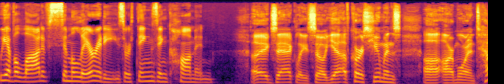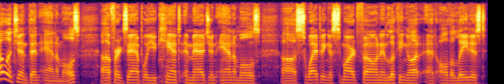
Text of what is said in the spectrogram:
We have a lot of similarities or things in common. Uh, exactly. So, yeah, of course, humans uh, are more intelligent than animals. Uh, for example, you can't imagine animals uh, swiping a smartphone and looking at, at all the latest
